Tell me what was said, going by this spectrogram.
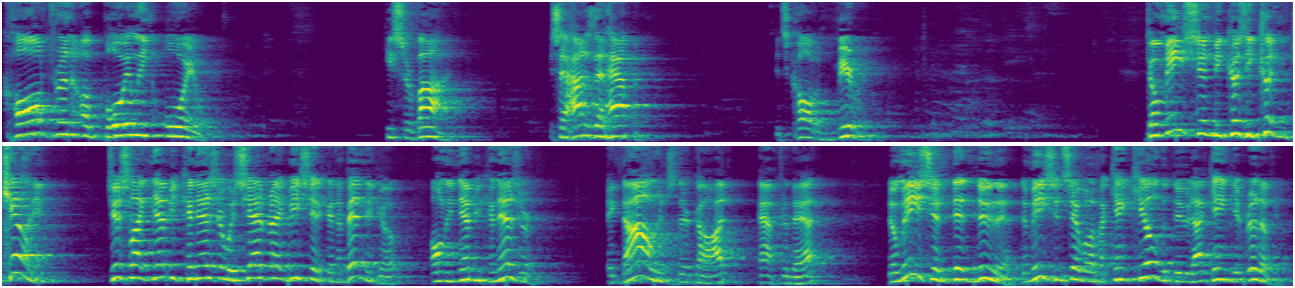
cauldron of boiling oil. He survived. You say, how does that happen? It's called a miracle. Domitian, because he couldn't kill him, just like Nebuchadnezzar with Shadrach, Meshach, and Abednego, only Nebuchadnezzar acknowledged their God after that. Domitian didn't do that. Domitian said, Well, if I can't kill the dude, I can't get rid of him.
